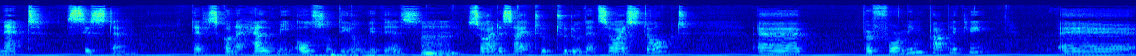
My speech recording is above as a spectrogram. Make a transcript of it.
net system that is going to help me also deal with this. Mhm. So I decided to, to do that. So I stopped uh, performing publicly uh,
